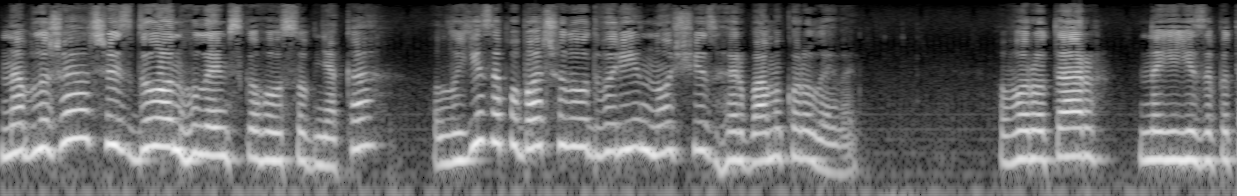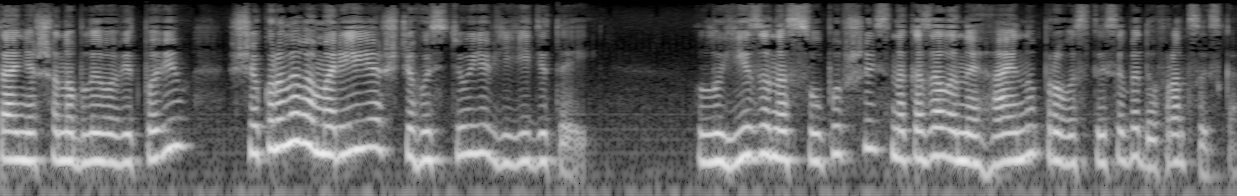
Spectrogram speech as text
Наближаючись до ангулемського особняка, Луїза побачила у дворі ноші з гербами королеви. Воротар на її запитання шанобливо відповів, що королева Марія ще гостює в її дітей. Луїза, насупившись, наказала негайно провести себе до Франциска.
